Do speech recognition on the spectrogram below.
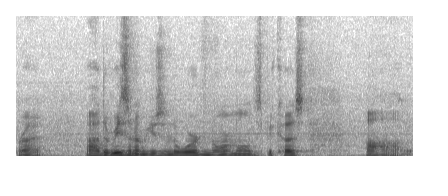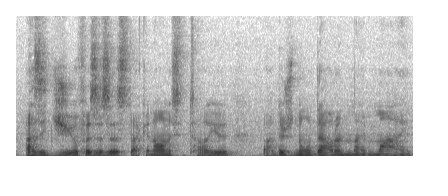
right? Uh, the reason I'm using the word normal is because uh, as a geophysicist I can honestly tell you uh, there's no doubt in my mind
